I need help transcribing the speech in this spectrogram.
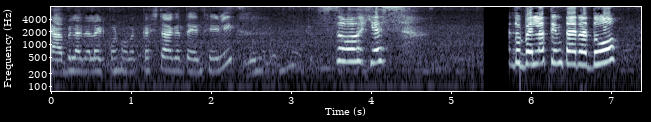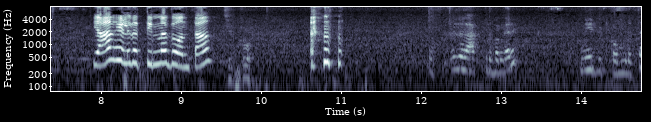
ಕ್ಯಾಬಲ್ ಅದೆಲ್ಲ ಇಟ್ಕೊಂಡು ಹೋಗೋದು ಕಷ್ಟ ಆಗುತ್ತೆ ಅಂತ ಹೇಳಿ. ಸೊ ಎಸ್ ಅದು ಬೆಲ್ಲ ತಿಂತಾ ಇರೋದು. ಯಾರು ಹೇಳಿದ ತಿನ್ನೋದು ಅಂತ? ಚಿಕ್ಕು ಹಾಕ್ಬಿಡು ಬಂಗಾರ. ನೀರು ಬಿಟ್ಕೊಂಡ್ಬಿಡುತ್ತೆ.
